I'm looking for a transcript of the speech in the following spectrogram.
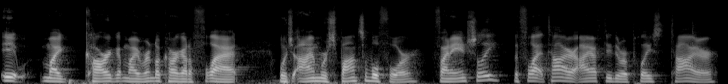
it my car got my rental car got a flat, which I'm responsible for financially. The flat tire, I have to either replace the tire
